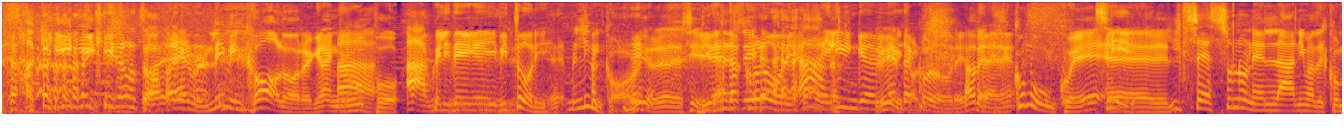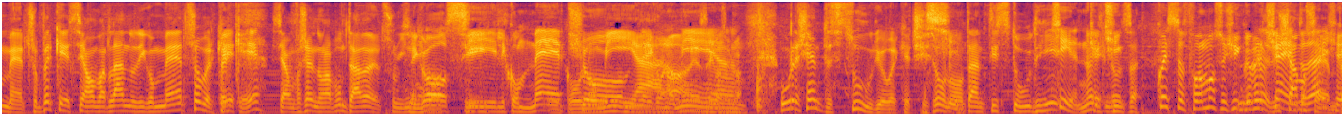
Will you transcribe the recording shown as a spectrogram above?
Sucky. Chi non lo so. Un Living Color, gran Ah, gruppo. Ah, quelli dei vittori. Eh, Living Color, eh, sì. Vivendo a colori. Ah, i living- vivendo a colori. Vabbè, Bene. comunque Sì. eh, il sesso non è l'anima del commercio. Perché stiamo parlando di commercio? Perché, Perché? stiamo facendo una puntata sui negozi, il commercio, l'economia, l'economia. no. Un recente studio, perché ci sono Sì. tanti studi. Sì, noi ci- sa- questo famoso 5% Noi diciamo della sempre,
